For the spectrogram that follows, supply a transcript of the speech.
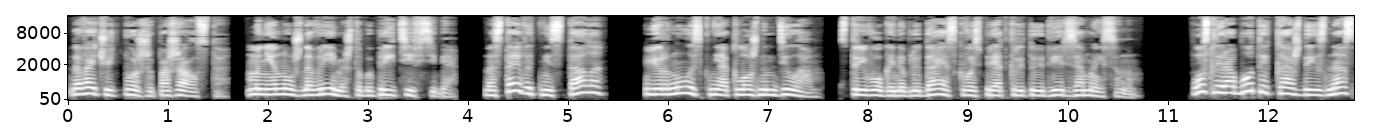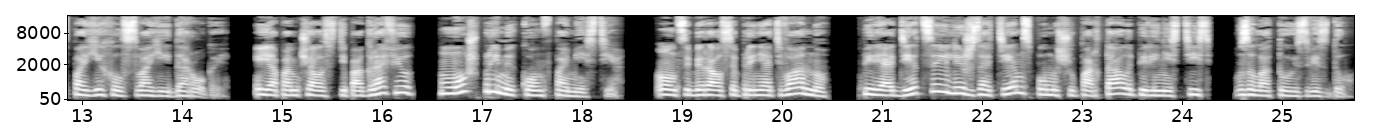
Давай чуть позже, пожалуйста. Мне нужно время, чтобы прийти в себя. Настаивать не стала, вернулась к неотложным делам, с тревогой наблюдая сквозь приоткрытую дверь за Мейсоном. После работы каждый из нас поехал своей дорогой. Я помчалась в типографию, муж прямиком в поместье. Он собирался принять ванну, переодеться и лишь затем с помощью портала перенестись в золотую звезду.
